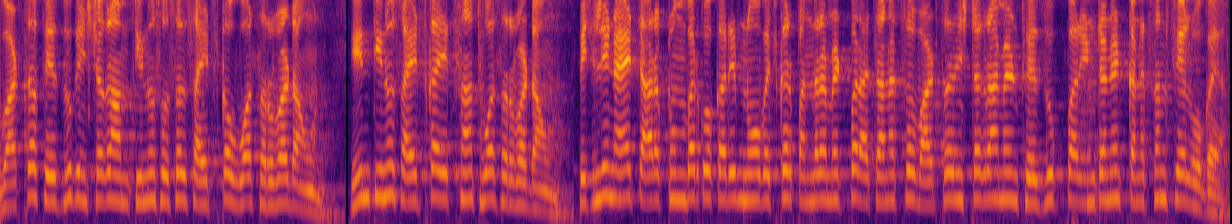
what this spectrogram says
व्हाट्सएप फेसबुक इंस्टाग्राम तीनों सोशल साइट्स का हुआ सर्वर डाउन इन तीनों साइट्स का एक साथ हुआ सर्वर डाउन पिछली नाइट चार अक्टूबर को करीब नौ बजकर पंद्रह मिनट पर अचानक से व्हाट्सएप इंस्टाग्राम एंड फेसबुक पर इंटरनेट कनेक्शन फेल हो गया.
